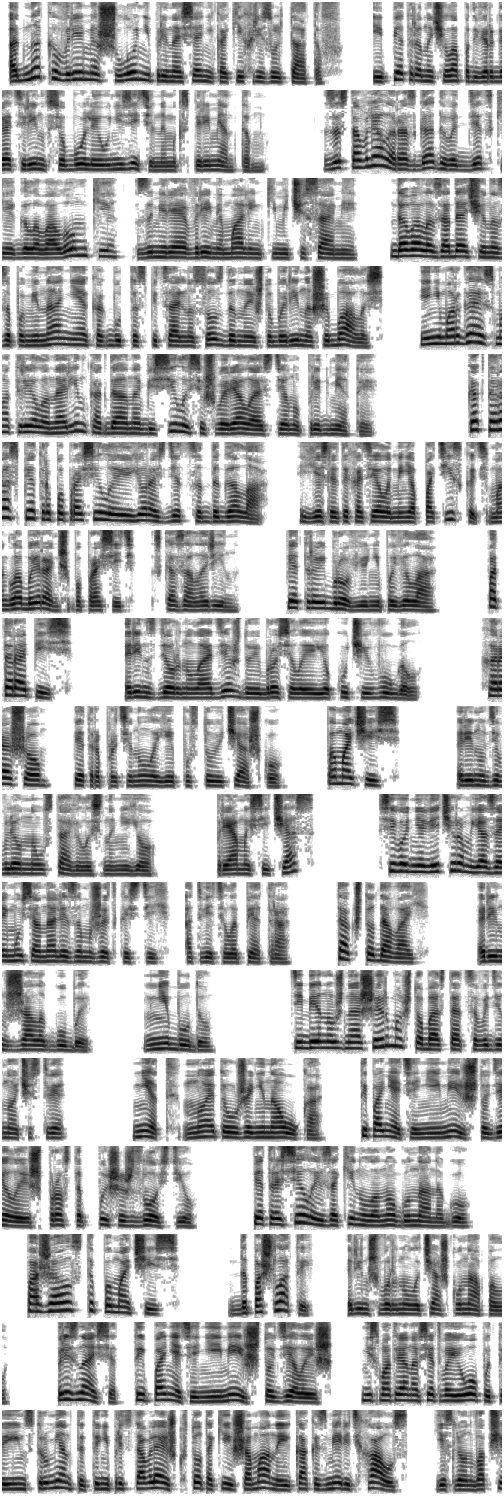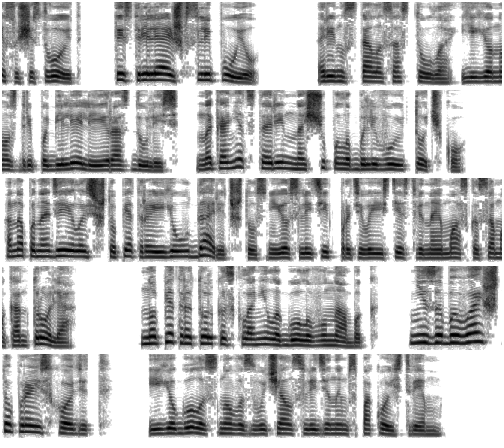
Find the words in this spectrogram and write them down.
Однако время шло, не принося никаких результатов, и Петра начала подвергать Рин все более унизительным экспериментам заставляла разгадывать детские головоломки, замеряя время маленькими часами, давала задачи на запоминание, как будто специально созданные, чтобы Рин ошибалась, и, не моргая, смотрела на Рин, когда она бесилась и швыряла о стену предметы. Как-то раз Петра попросила ее раздеться догола. «Если ты хотела меня потискать, могла бы и раньше попросить», — сказала Рин. Петра и бровью не повела. «Поторопись», Рин сдернула одежду и бросила ее кучей в угол. «Хорошо», — Петра протянула ей пустую чашку. «Помочись». Рин удивленно уставилась на нее. «Прямо сейчас?» «Сегодня вечером я займусь анализом жидкостей», — ответила Петра. «Так что давай». Рин сжала губы. «Не буду». «Тебе нужна ширма, чтобы остаться в одиночестве?» «Нет, но это уже не наука. Ты понятия не имеешь, что делаешь, просто пышешь злостью. Петра села и закинула ногу на ногу. Пожалуйста, помочись. Да пошла ты, Рин швырнула чашку на пол. Признайся, ты понятия не имеешь, что делаешь. Несмотря на все твои опыты и инструменты, ты не представляешь, кто такие шаманы и как измерить хаос, если он вообще существует. Ты стреляешь вслепую. Рин встала со стула, ее ноздри побелели и раздулись. Наконец-то Рин нащупала болевую точку. Она понадеялась, что Петра ее ударит, что с нее слетит противоестественная маска самоконтроля. Но Петра только склонила голову на бок. «Не забывай, что происходит». Ее голос снова звучал с ледяным спокойствием.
